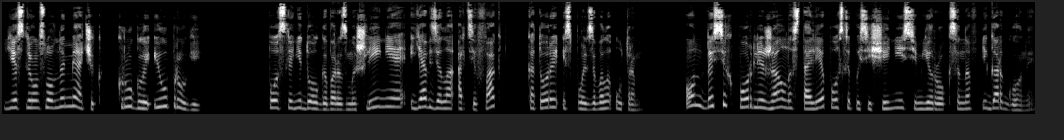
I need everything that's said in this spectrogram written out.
если он словно мячик, круглый и упругий? После недолгого размышления я взяла артефакт, который использовала утром. Он до сих пор лежал на столе после посещения семьи Роксонов и Гаргоны.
